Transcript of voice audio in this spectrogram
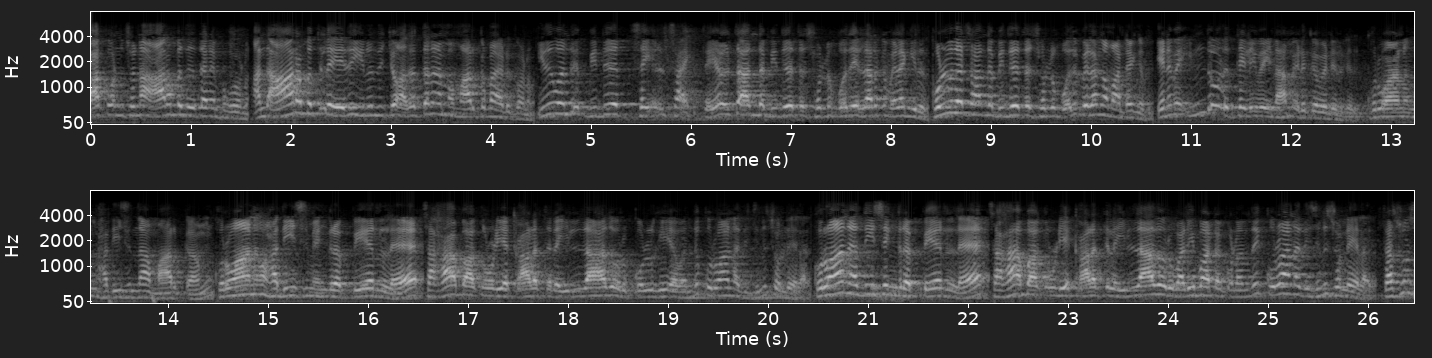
பார்க்கணும்னு சொன்னா ஆரம்பத்துக்கு தானே போகணும். அந்த ஆரம்பத்துல எது இருந்துச்சோ அதைத்தானே நம்ம மார்க்கமா எடுக்கணும். இது வந்து விதத் செயல் சாய் செயல் சார்ந்த விதத்தை சொல்லும் போது எல்லாருக்கும் விளங்கிறது கொள்கை சார்ந்த விதத்தை சொல்லும் போது விளங்க மாட்டேங்குது. எனவே இந்த ஒரு தெளிவை நாம் எடுக்க வேண்டியிருக்குது. குர்வானும் ஹதீஸும் தான் மார்க்கம். குர்வானும் ஹதீஸும் என்கிற பேர்ல சஹாபாக்களுடைய காலத்துல இல்லாத ஒரு கொள்கையை வந்து குர்வான் ஹதீஸ்னு சொல்லுகிறார் குர்ஆன் ஹதீஸ்ங்கிற பேர்ல சஹாபாக்களுடைய காலத்துல இல்லாத ஒரு வழிபாட்டை கொண்டு வந்து குர்வான் ஹதீஸ்னு சொல்லுகிறார் ரசூல்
